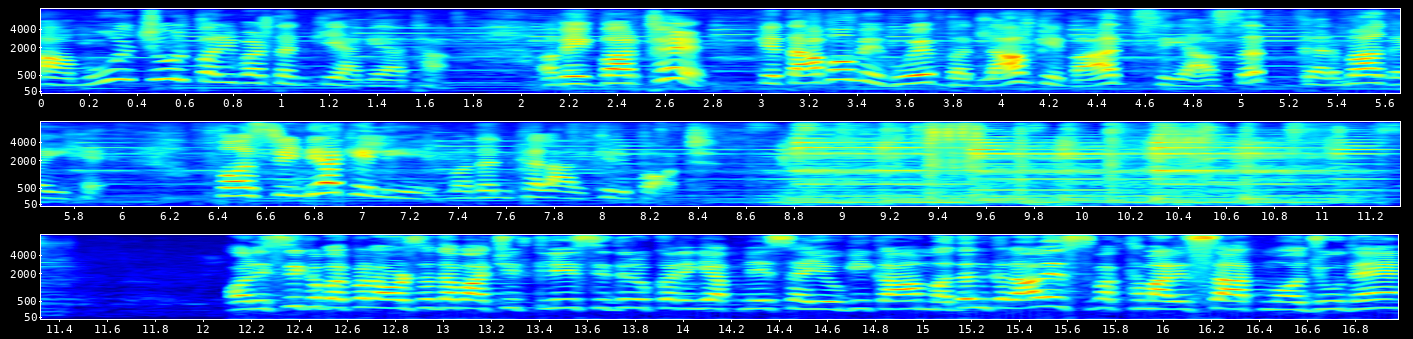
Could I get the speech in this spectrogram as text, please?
आमूल चूल परिवर्तन किया गया था। अब एक बार फिर किताबों में हुए बदलाव के बाद सियासत गर्मा गई है। फ़र्स्ट इंडिया के लिए मदन कलाल की रिपोर्ट। और इसी खबर पर और ज़्यादा बातचीत के लिए सीधे रुख करेंगे अपने सहयोगी का। मदन कलाल इस वक्त हमारे साथ मौजूद हैं।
